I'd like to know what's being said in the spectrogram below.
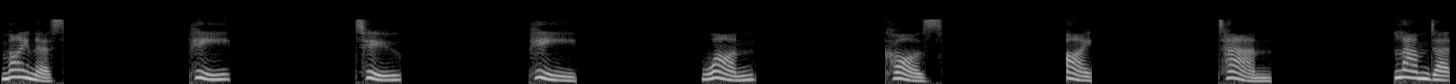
minus p 2 p 1 cos i tan lambda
